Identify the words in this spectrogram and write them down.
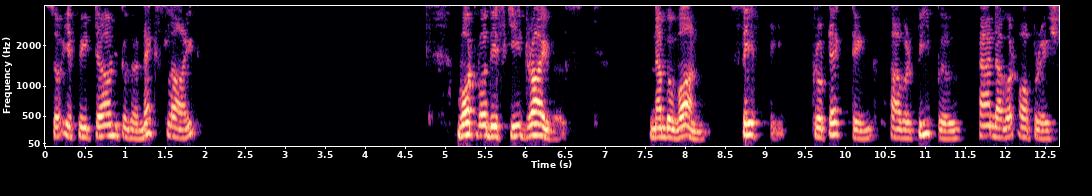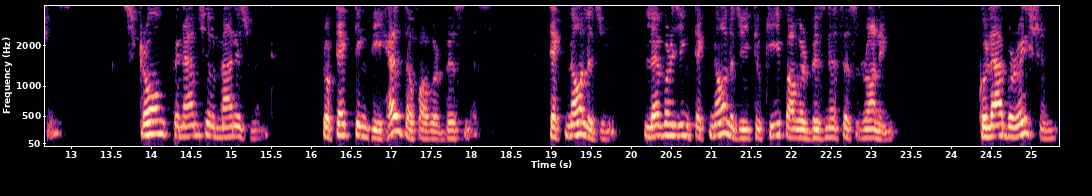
So if we turn to the next slide, what were these key drivers? Number one, safety, protecting our people and our operations. Strong financial management, protecting the health of our business. Technology, leveraging technology to keep our businesses running. Collaboration,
